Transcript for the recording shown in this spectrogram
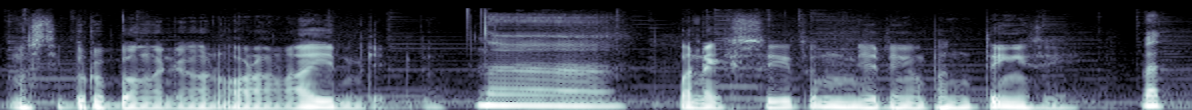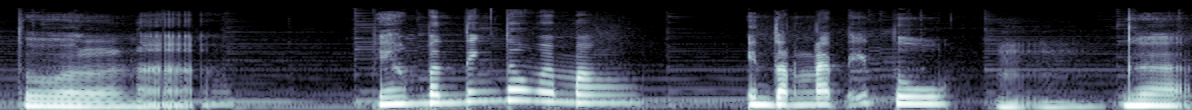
mesti berhubungan dengan orang lain kayak gitu Nah koneksi itu menjadi yang penting sih betul. Nah yang penting tuh memang internet itu nggak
